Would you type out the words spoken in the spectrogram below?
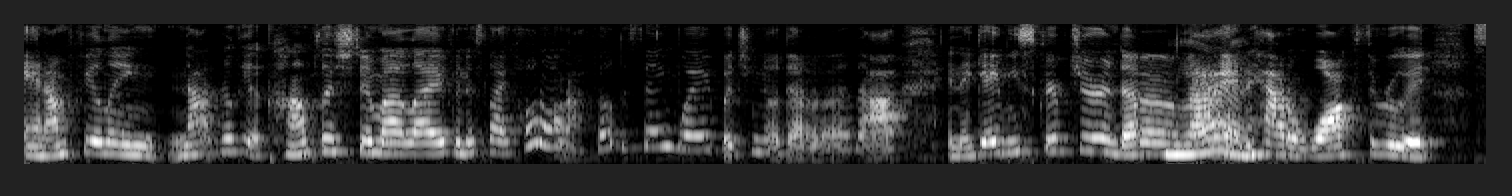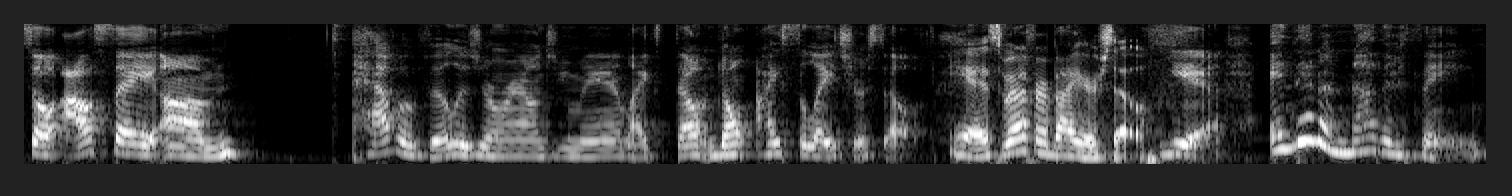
and I'm feeling not really accomplished in my life. And it's like, hold on, I felt the same way, but you know, da da da da. And they gave me scripture and da da da da Yeah. and how to walk through it. So I'll say, um, have a village around you, man. Like don't don't isolate yourself. Yeah, it's rougher by yourself. Yeah. And then another thing.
